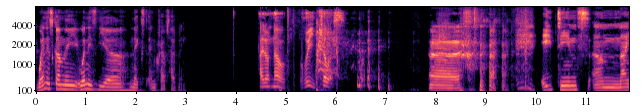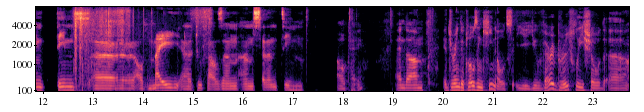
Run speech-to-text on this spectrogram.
when is gonna when is the uh, next NCrafts happening? I don't know. Rui, tell us. uh, 18th and 19th uh, of May uh, 2017. Okay. And um, during the closing keynotes, you, you very briefly showed, uh,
